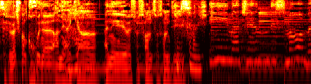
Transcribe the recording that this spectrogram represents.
Ça fait vachement crooner américain, années euh, 60, Quels 70. sont magnifiques. Imagine this moment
